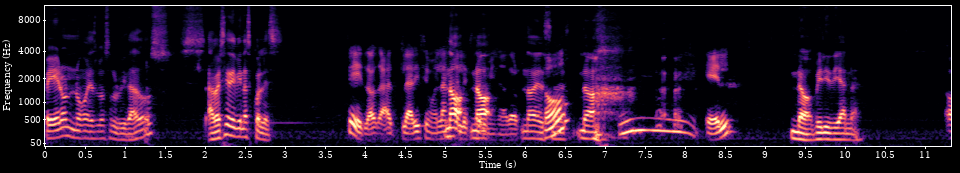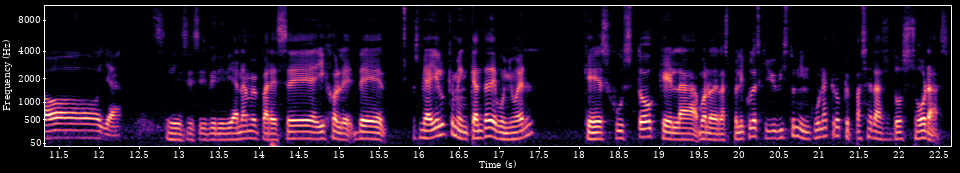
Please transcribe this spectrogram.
pero no es Los Olvidados. A ver si adivinas cuál es. Sí, ah, clarísimo, el ángel no, exterminador. No, es, ¿No? no. ¿Él? No, Viridiana. Oh, ya. Sí, sí, sí, Viridiana me parece, híjole, de... Pues mira, hay algo que me encanta de Buñuel, que es justo que la, bueno, de las películas que yo he visto, ninguna creo que pase las dos horas.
